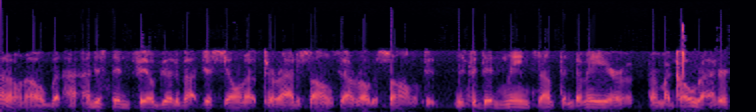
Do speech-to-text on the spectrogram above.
I don't know, but I, I just didn't feel good about just showing up to write a song. So I wrote a song. If it, if it didn't mean something to me or or my co-writer,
